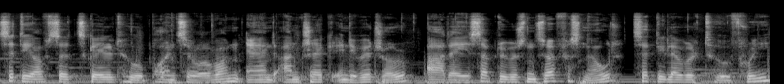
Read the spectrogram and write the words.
Set the offset scale to 0.01 and uncheck individual. Add a subdivision surface node. Set the level to 3.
